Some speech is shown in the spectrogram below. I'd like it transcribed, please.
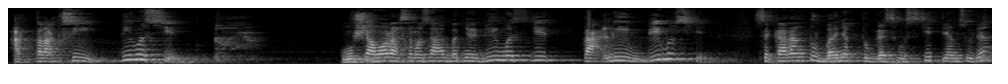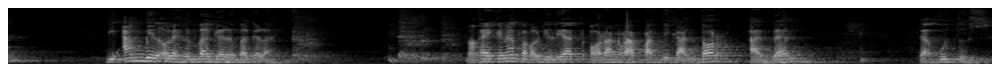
Atraksi di masjid musyawarah sama sahabatnya di masjid, taklim di masjid. Sekarang tuh banyak tugas masjid yang sudah diambil oleh lembaga-lembaga lain. Makanya kenapa kalau dilihat orang rapat di kantor, azan gak putus.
